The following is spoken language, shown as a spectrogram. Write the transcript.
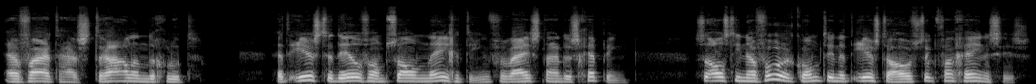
ervaart haar stralende gloed. Het eerste deel van Psalm 19 verwijst naar de schepping, zoals die naar voren komt in het eerste hoofdstuk van Genesis.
